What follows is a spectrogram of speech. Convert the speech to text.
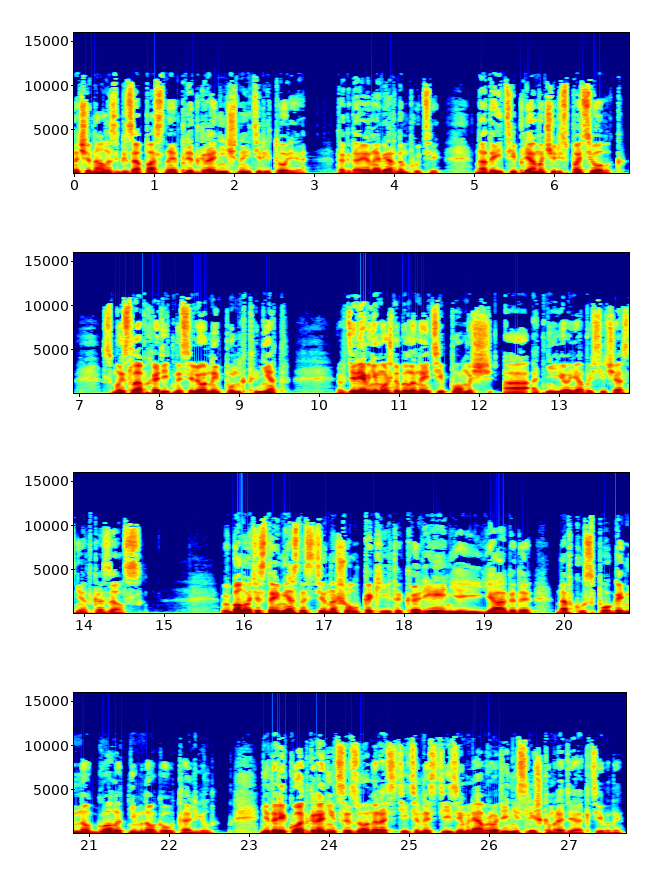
начиналась безопасная предграничная территория. Тогда я на верном пути. Надо идти прямо через поселок. Смысла обходить населенный пункт нет. В деревне можно было найти помощь, а от нее я бы сейчас не отказался. В болотистой местности нашел какие-то коренья и ягоды, на вкус погонь, но голод немного утолил. Недалеко от границы зоны растительность и земля вроде не слишком радиоактивны.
